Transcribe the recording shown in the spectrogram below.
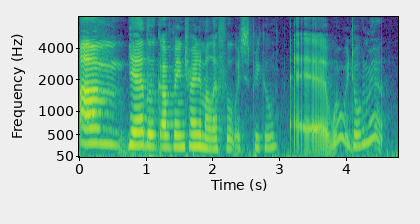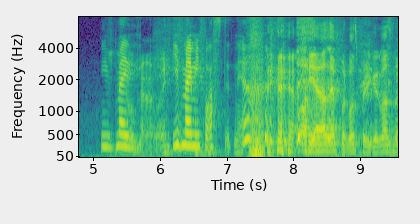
Um, yeah, look, I've been training my left foot, which is pretty cool. Uh, what were we talking about? You've You made apparently. you've made me flustered now. oh yeah, that left foot was pretty good, wasn't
